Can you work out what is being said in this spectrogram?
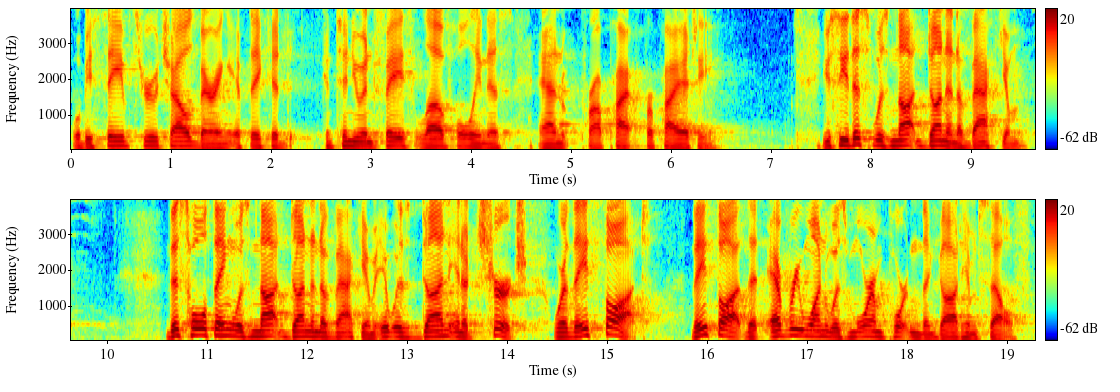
will be saved through childbearing if they could continue in faith, love, holiness, and propriety. You see, this was not done in a vacuum. This whole thing was not done in a vacuum. It was done in a church where they thought, they thought that everyone was more important than God Himself.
